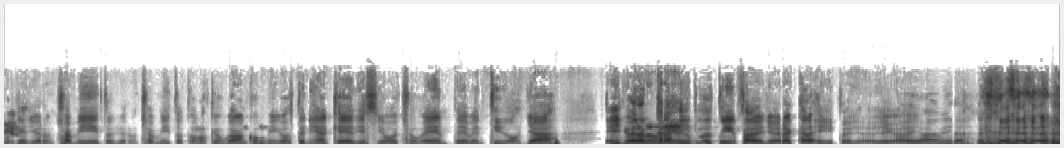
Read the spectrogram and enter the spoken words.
porque yo era un chamito, yo era un chamito, todos los que jugaban conmigo tenían que 18, 20, 22 ya. Y yo era el Solo carajito del team, ¿sabes? Yo era el carajito, yo llegaba y, ah, mira.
